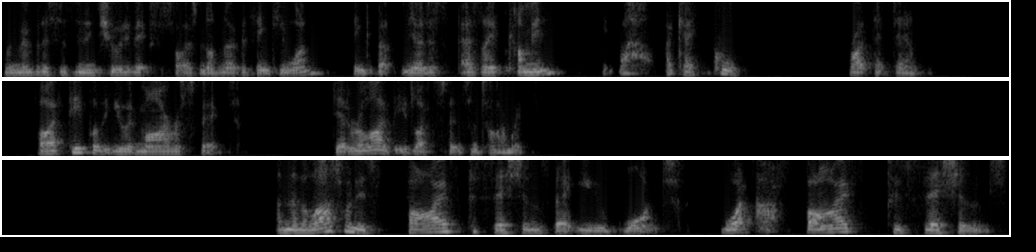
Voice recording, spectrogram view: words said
Remember, this is an intuitive exercise, not an overthinking one think about, you know, just as they come in, wow, okay, cool. Write that down. Five people that you admire, respect, dead or alive, that you'd like to spend some time with. And then the last one is five possessions that you want. What are five possessions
